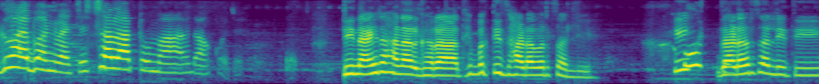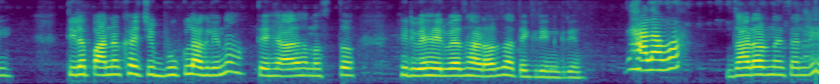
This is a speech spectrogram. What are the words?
घर बनवायचे. चला तुम्हाला दाखवते. ती नाही राहणार घरात. हे बघ ती झाडावर चालली ही झाडावर चालली ती. तिला पानं खायची भूक लागली ना ते ह्या मस्त हिरव्या हिरव्या झाडावर जाते ग्रीन ग्रीन. झाडावर झाडावर नाही चालली?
